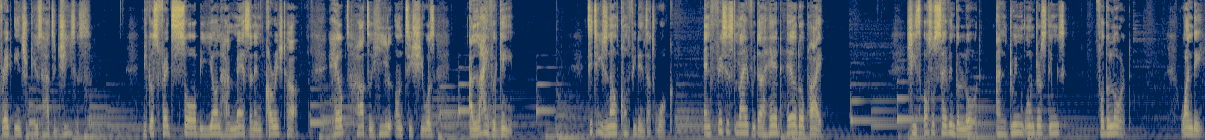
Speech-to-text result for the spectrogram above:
Fred introduced her to Jesus because Fred saw beyond her mess and encouraged her, helped her to heal until she was alive again. Titi is now confident at work and faces life with her head held up high. She is also serving the Lord and doing wondrous things for the Lord. One day,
